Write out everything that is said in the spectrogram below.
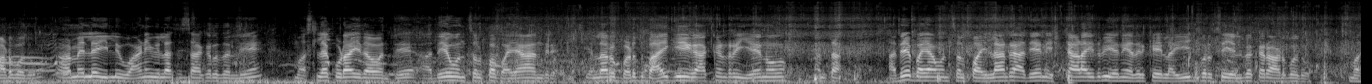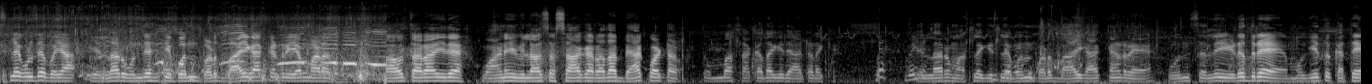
ಮಾಡ್ಬೋದು. ಆಮೇಲೆ ಇಲ್ಲಿ ವಾಣಿ ವಿಲಾಸ ಸಾಗರದಲ್ಲಿ ಮಸಲೆ ಕೂಡ ಇದಾವಂತೆ. ಅದೇ ಒಂದು ಸ್ವಲ್ಪ ಭಯ ಅಂದರೆ. ಎಲ್ಲರೂ ಬಡ್ದು ಬಾಯಿಗೆ ಈಗ ಹಾಕೊಂಡ್ರೆ ಏನು ಅಂತ. ಅದೇ ಭಯ ಒಂದು ಸ್ವಲ್ಪ ಇಲ್ಲಾಂದರೆ ಅದೇನು ಎಷ್ಟು ಆಳ ಇದ್ರೂ ಏನು ಹೆದರಿಕೆ ಇಲ್ಲ. ಈಜು ಬರುತ್ತೆ ಎಲ್ಲಿ ಬೇಕಾದ್ರೂ ಆಡ್ಬೋದು. ಮಸಲೆಗಳ್ದೇ ಭಯ. ಎಲ್ಲರೂ ಒಂದೇ ಸತಿ ಬಂದು ಬಡ್ದು ಬಾಯಿಗೆ ಹಾಕೊಂಡ್ರೆ ಏನು ಮಾಡೋದು? ಯಾವ ಥರ ಇದೆ. ವಾಣಿ ವಿಲಾಸ ಸಾಗರದ ಬ್ಯಾಕ್ ವಾಟರ್ ತುಂಬ ಸಾಕದಾಗಿದೆ ಆಟಾಡೋಕ್ಕೆ ಎಲ್ಲರೂ ಮಸ್ಲೆ ಗಿಸ್ಲೆ ಬಂದು ಬಡ್ದು ಬಾಯಿಗೆ ಹಾಕೊಂಡ್ರೆ ಒಂದ್ಸಲ ಹಿಡಿದ್ರೆ ಮುಗೀತು ಕತೆ.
